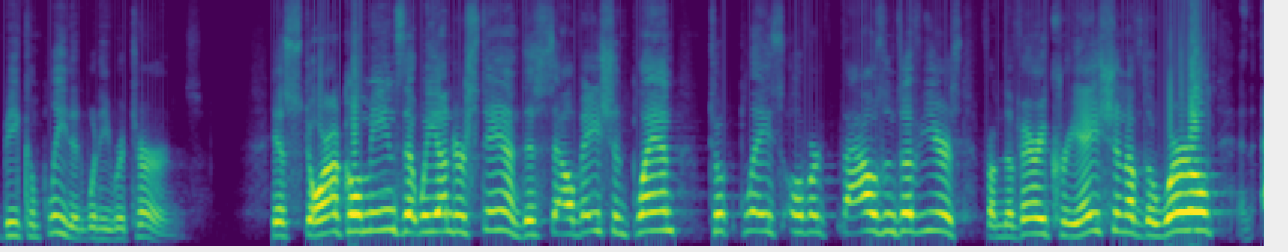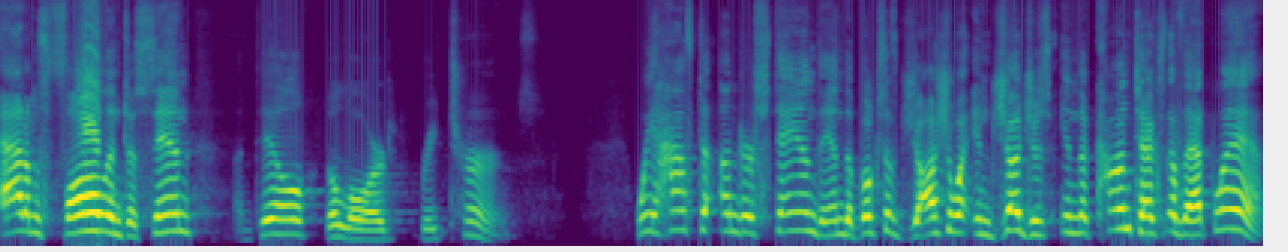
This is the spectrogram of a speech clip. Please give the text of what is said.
be completed when he returns. Historical means that we understand this salvation plan took place over thousands of years from the very creation of the world and Adam's fall into sin until the Lord returns we have to understand then the books of Joshua and Judges in the context of that plan.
